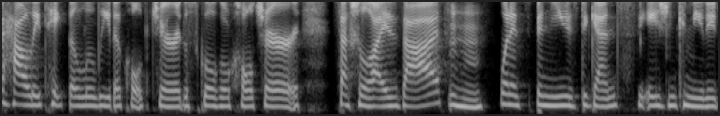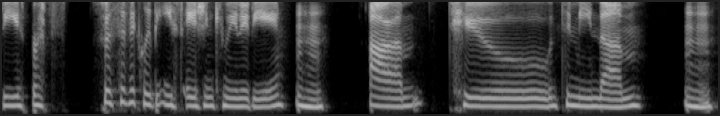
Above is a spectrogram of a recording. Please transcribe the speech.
how they take the Lolita culture, the schoolgirl culture, sexualize that Mm-hmm. when it's been used against the Asian community, specifically the East Asian community, Mm-hmm. um, to demean them. Mm-hmm.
